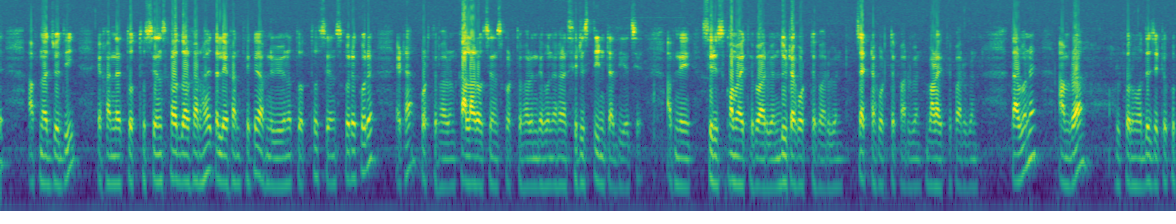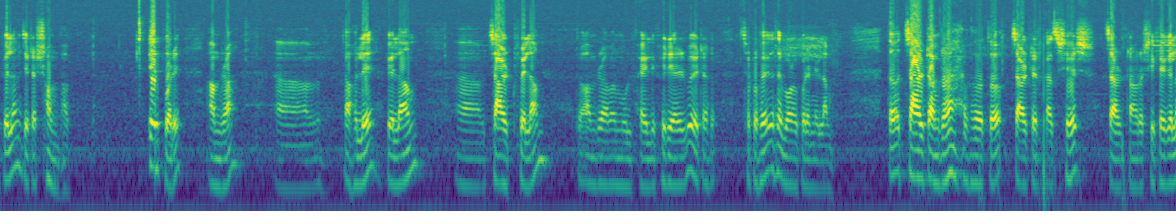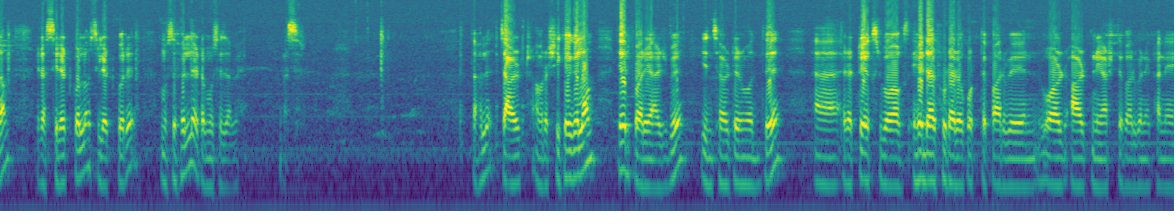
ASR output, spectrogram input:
আপনার যদি এখানে তথ্য চেঞ্জ করার দরকার হয়, তাহলে এখান থেকে আপনি বিভিন্ন তথ্য চেঞ্জ করে করে এটা করতে পারবেন, কালারও চেঞ্জ করতে পারেন দেখুন, এখানে সিরিজ তিনটা দিয়েছে। আপনি সিরিজ কমাইতে পারবেন, দুইটা করতে পারবেন, চারটা করতে পারবেন, বাড়াইতে পারবেন। তার মানে আমরা অল্পর মধ্যে যেটুকু পেলাম যেটা সম্ভব। এরপরে আমরা তাহলে পেলাম চার্ট পেলাম। তো আমরা আমার মূল ফাইলে ফিরে আসব, এটা ছোট হয়ে গেছে, বড় করে নিলাম। তো চার্ট আমরা আপাতত, চার্টের কাজ শেষ, চার্ট আমরা শিখে গেলাম। এটা সিলেক্ট করলাম সিলেক্ট করে মুছে ফেললে এটা মুছে যাবে। ব্যাস। তাহলে চার্ট আমরা শিখে গেলাম। এরপরে আসবে ইনসার্টের মধ্যে এটা টেক্সট বক্স হেডার ফুটারও করতে পারবেন ওয়ার্ড আর্ট নিয়ে আসতে পারবেন এখানে।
